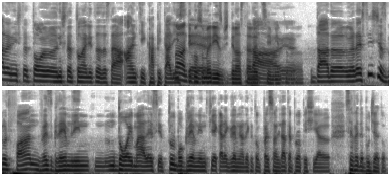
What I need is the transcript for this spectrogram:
Are niște, ton, niște tonalități astea anticapitaliste. Da, anticonsumerism și din astea Da, le ții minte. e. Da. Dar uh, în rest it's just good fun Vezi Gremlin În doi mai ales e Turbo Gremlin Fiecare Gremlin are decât o personalitate proprie Și uh, se vede bugetul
